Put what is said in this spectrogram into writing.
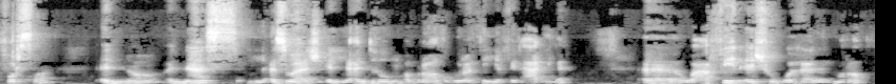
فرصة إنه الناس الأزواج اللي عندهم أمراض وراثية في العائلة وعارفين إيش هو هذا المرض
